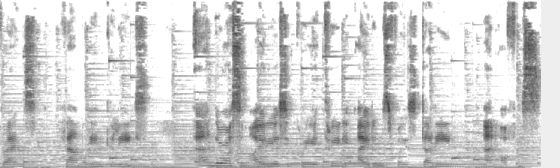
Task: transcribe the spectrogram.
friends, family, and colleagues. And there are some ideas to create 3D items for your study and office.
